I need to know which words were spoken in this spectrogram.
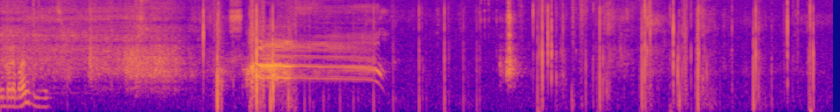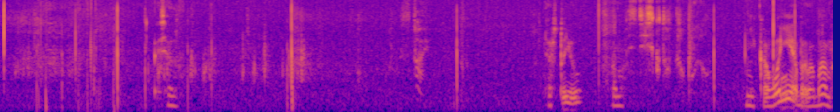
Ну, барабан двигается. Сяду. Стой, Я стою. Мама. здесь кто-то был. Никого не было, мама.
